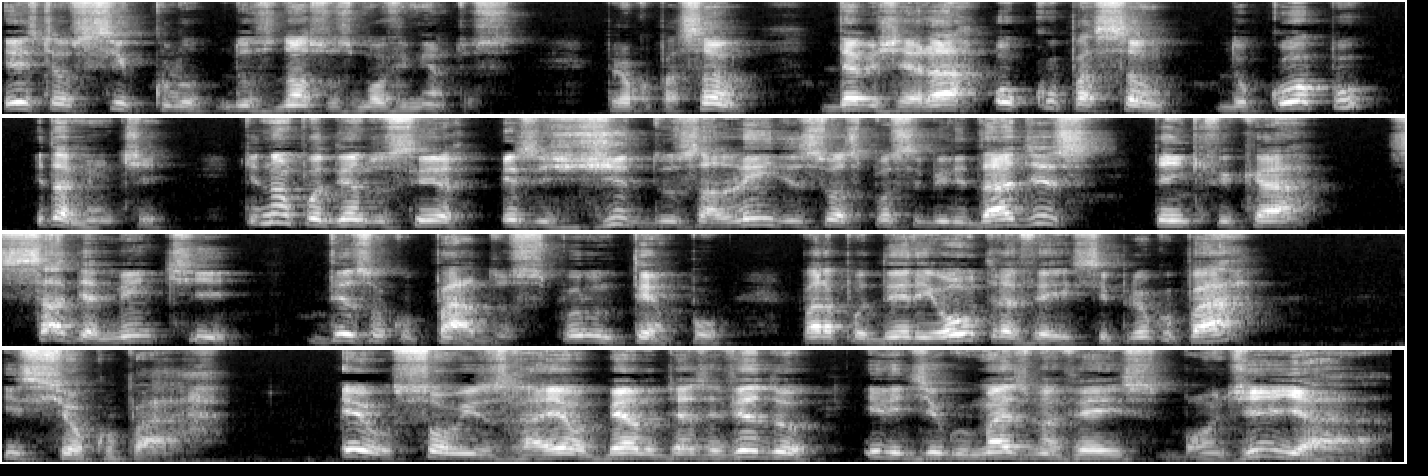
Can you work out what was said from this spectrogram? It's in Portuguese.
Este é o ciclo dos nossos movimentos. Preocupação deve gerar ocupação do corpo e da mente, que não podendo ser exigidos além de suas possibilidades, têm que ficar sabiamente desocupados por um tempo para poderem outra vez se preocupar e se ocupar. Eu sou Israel Belo de Azevedo e lhe digo mais uma vez: bom dia!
